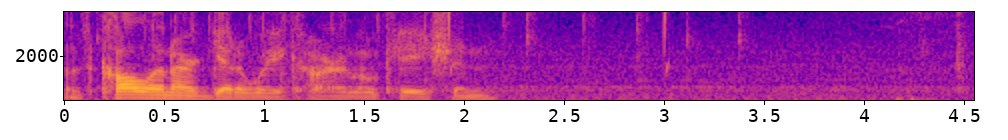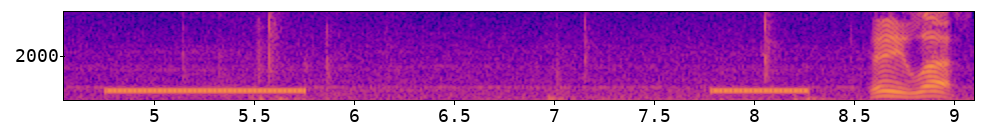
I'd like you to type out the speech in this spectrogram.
let's call in our getaway car location. Hey, Les.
